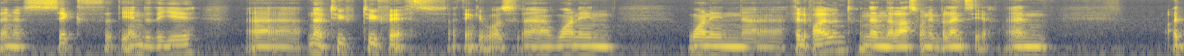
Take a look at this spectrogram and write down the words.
and a sixth at the end of the year uh, no two two fifths I think it was uh, one in one in uh, Phillip Island and then the last one in Valencia and I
